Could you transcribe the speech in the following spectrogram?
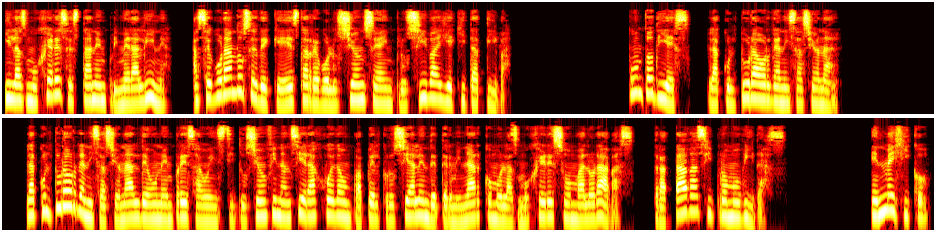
y las mujeres están en primera línea, asegurándose de que esta revolución sea inclusiva y equitativa. Punto 10. La cultura organizacional. La cultura organizacional de una empresa o institución financiera juega un papel crucial en determinar cómo las mujeres son valoradas, tratadas y promovidas. En México,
